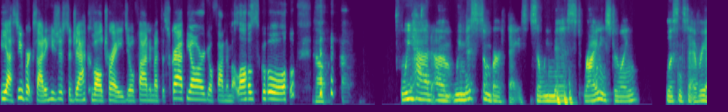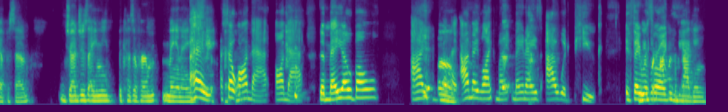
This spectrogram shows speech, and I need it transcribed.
yeah, super exciting. He's just a jack of all trades. You'll find him at the scrapyard, you'll find him at law school. We had um we missed some birthdays. So we missed Ryan Easterling, listens to every episode, judges Amy because of her mayonnaise. Hey, so on that, on that, the mayo bowl, I Oh. okay, I may like ma- mayonnaise. I would puke if they We were were- throwing I was gagging.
